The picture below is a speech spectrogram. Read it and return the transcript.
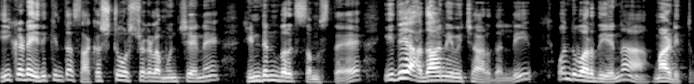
ಈ ಕಡೆ ಇದಕ್ಕಿಂತ ಸಾಕಷ್ಟು ವರ್ಷಗಳ ಮುಂಚೆಯೇ ಹಿಂಡನ್ಬರ್ಗ್ ಸಂಸ್ಥೆ ಇದೇ ಅದಾನಿ ವಿಚಾರದಲ್ಲಿ ಒಂದು ವರದಿಯನ್ನು ಮಾಡಿತ್ತು.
